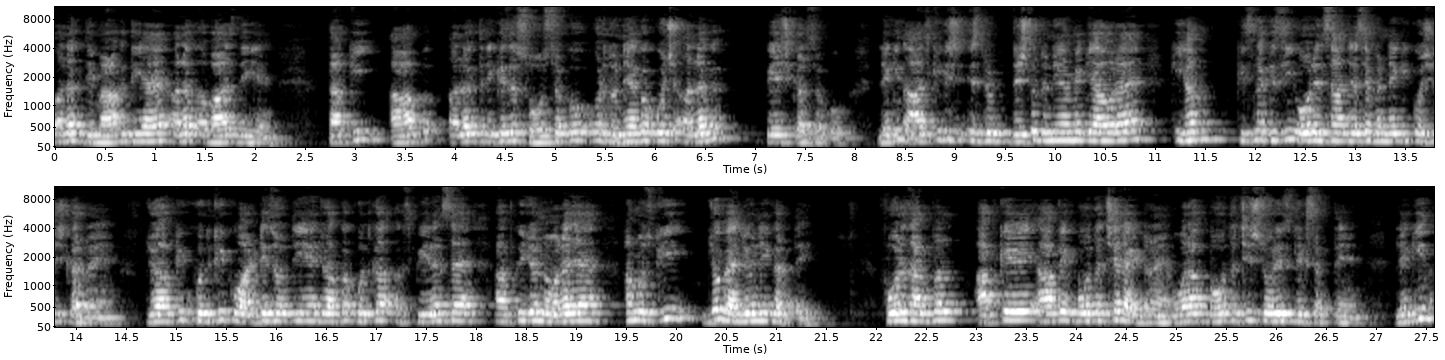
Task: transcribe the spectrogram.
अलग दिमाग दिया है, अलग आवाज़ दी है। ताकि आप अलग तरीके से सोच सको और दुनिया को कुछ अलग पेश कर सको। लेकिन आज की इस डिजिटल दुनिया में क्या हो रहा है कि हम किसी ना किसी और इंसान जैसे बनने की कोशिश कर रहे हैं। जो आपकी खुद की क्वालिटीज होती हैं जो आपका खुद का एक्सपीरियंस है आपकी जो नॉलेज है हम उसकी जो वैल्यू नहीं करते। फॉर एग्ज़ाम्पल आपके आप एक बहुत अच्छे राइटर हैं और आप बहुत अच्छी स्टोरीज लिख सकते हैं। लेकिन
